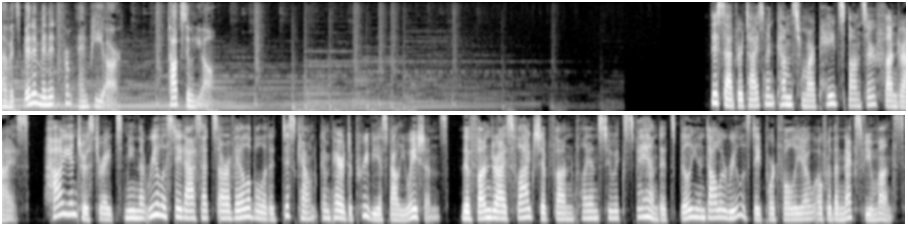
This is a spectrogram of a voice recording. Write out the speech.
of It's Been a Minute from NPR. Talk soon, y'all. This advertisement comes from our paid sponsor, Fundrise. High interest rates mean that real estate assets are available at a discount compared to previous valuations. The Fundrise flagship fund plans to expand its billion dollar real estate portfolio over the next few months.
